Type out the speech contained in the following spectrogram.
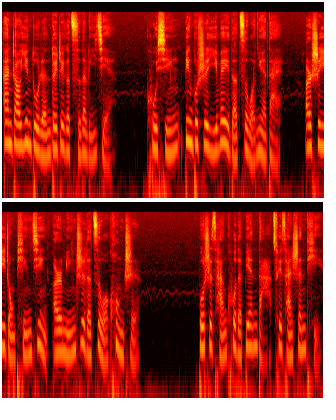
按照印度人对这个词的理解，苦行并不是一味的自我虐待，而是一种平静而明智的自我控制，不是残酷的鞭打摧残身体。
